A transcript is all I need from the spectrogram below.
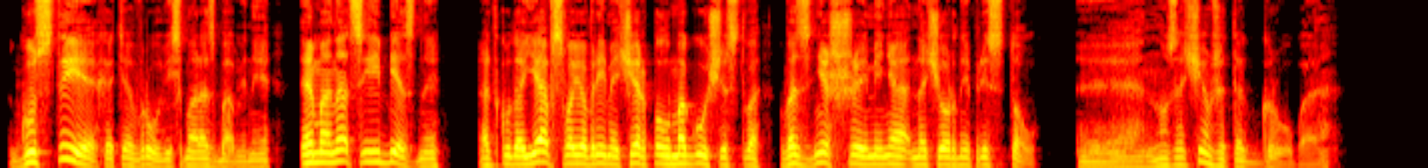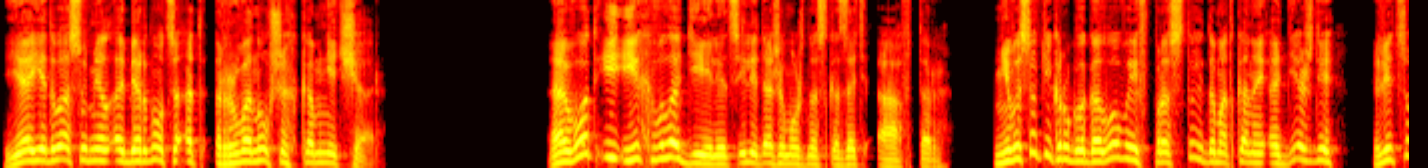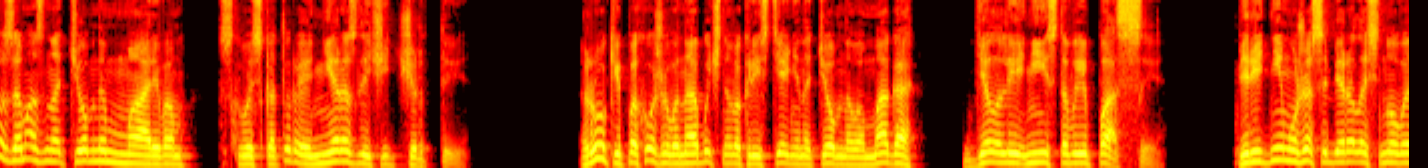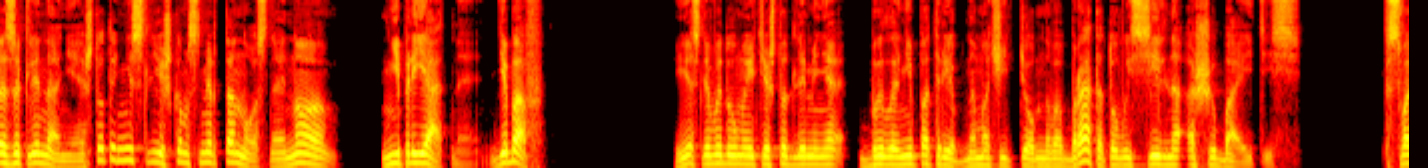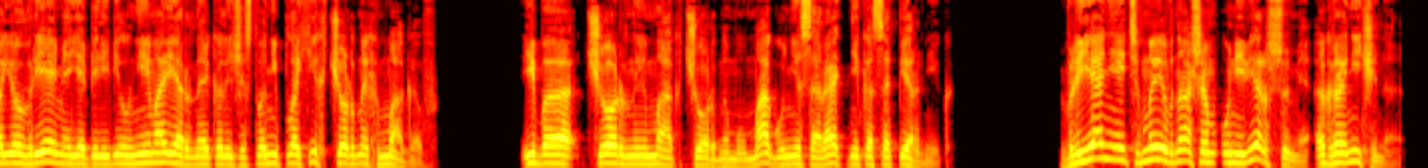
густые, хотя вру, весьма разбавленные, эманации бездны, откуда я в свое время черпал могущество, вознесшее меня на черный престол. Э, ну зачем же так грубо? Я едва сумел обернуться от рванувших ко мне чар. А вот и их владелец, или даже, можно сказать, автор. Невысокий круглоголовый в простой домотканой одежде, лицо замазано темным маревом, сквозь которое не различить черты. Руки, похожего на обычного крестьянина темного мага, делали неистовые пассы. Перед ним уже собиралось новое заклинание, что-то не слишком смертоносное, но неприятное. Дебаф. Если вы думаете, что для меня было непотребно мочить темного брата, то вы сильно ошибаетесь. В свое время я перебил неимоверное количество неплохих черных магов, ибо черный маг черному магу не соратник, а соперник. Влияние тьмы в нашем универсуме ограничено.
